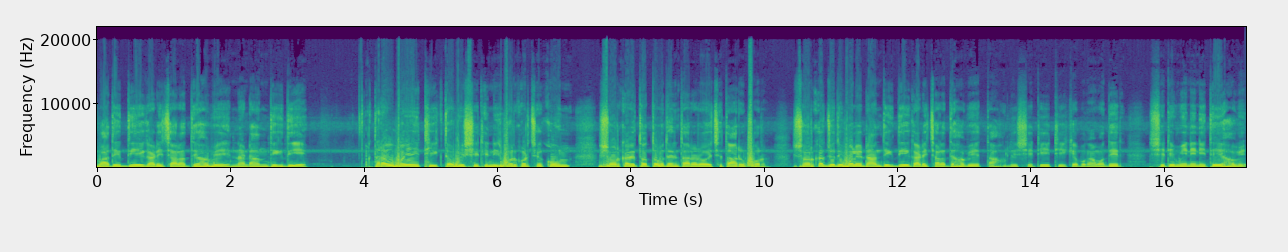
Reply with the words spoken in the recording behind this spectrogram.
বাদিক দিয়ে গাড়ি চালাতে হবে না ডান দিক দিয়ে? তারা উভয়েই ঠিক, তবে সেটি নির্ভর করছে কোন সরকারের তত্ত্বাবধানে তারা রয়েছে তার উপর। সরকার যদি বলে ডান দিক দিয়ে গাড়ি চালাতে হবে, তাহলে সেটিই ঠিক এবং আমাদের সেটি মেনে নিতেই হবে।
